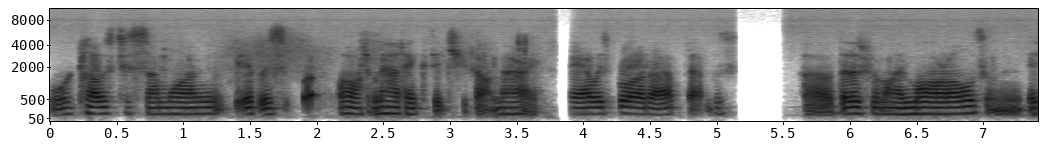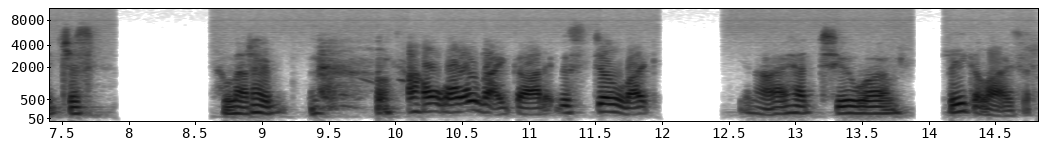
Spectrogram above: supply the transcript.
were close to someone, it was automatic that you got married. I was brought up, that was, uh, those were my morals, and it just, no matter how old I got, it was still like, you know, I had to um, legalize it.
